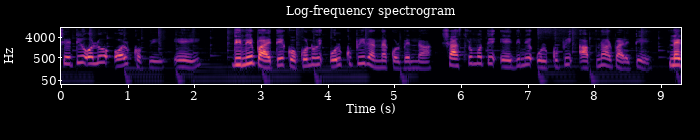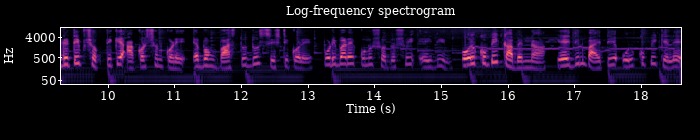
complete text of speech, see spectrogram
সেটি হলো ওলকপি। এই দিনে বাড়িতে কখনোই ওলকপি রান্না করবেন না। শাস্ত্রমতে এই দিনে ওলকপি আপনার বাড়িতে নেগেটিভ শক্তিকে আকর্ষণ করে এবং বাস্তুদোষ সৃষ্টি করে। পরিবারের কোনো সদস্যই এই দিন ওলকপি খাবেন না। এই দিন বাড়িতে ওলকপি খেলে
